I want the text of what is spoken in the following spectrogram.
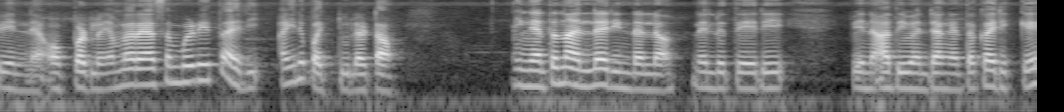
പിന്നെ ഒപ്പടലും. നമ്മൾ റേഷൻ പീടിയത്തെ അരി അതിന് പറ്റൂല കേട്ടോ ഇങ്ങനത്തെ നല്ല അരി ഉണ്ടല്ലോ നെല്ലുത്തേരി പിന്നെ അതിവന്റെ അങ്ങനത്തെ കരിക്ക്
